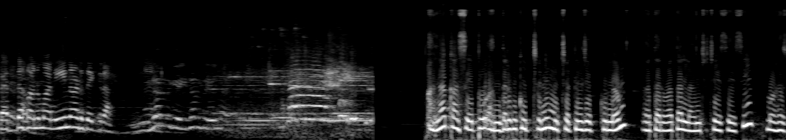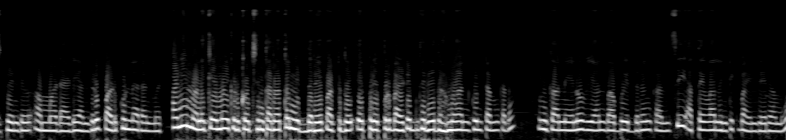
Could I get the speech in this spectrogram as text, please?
పెద్ద హనుమాన్ ఈనాడు దగ్గర. అలా కాసేపు అందరం కూర్చొని ముచ్చట్లు చెప్పుకున్నాం. ఆ తర్వాత లంచ్ చేసేసి మా హస్బెండ్ అమ్మ డాడీ అందరూ పడుకున్నారనమాట కానీ మనకేమో ఇక్కడికి వచ్చిన తర్వాత నిద్రే పట్టదు. ఎప్పుడెప్పుడు బయట తిరుగుదామా అనుకుంటాం కదా. ఇంకా నేను వియాన్ బాబు ఇద్దరం కలిసి అత్తయ్య వాళ్ళ ఇంటికి బయలుదేరాము.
